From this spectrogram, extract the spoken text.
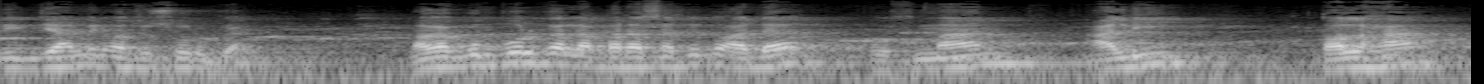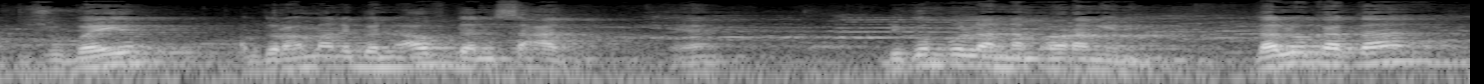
dijamin masuk surga. Maka kumpulkanlah pada saat itu ada Uthman, Ali, Talha, Zubair, Abdurrahman ibn Auf dan Sa'ad ya. Dikumpulkan enam orang ini. Lalu kata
